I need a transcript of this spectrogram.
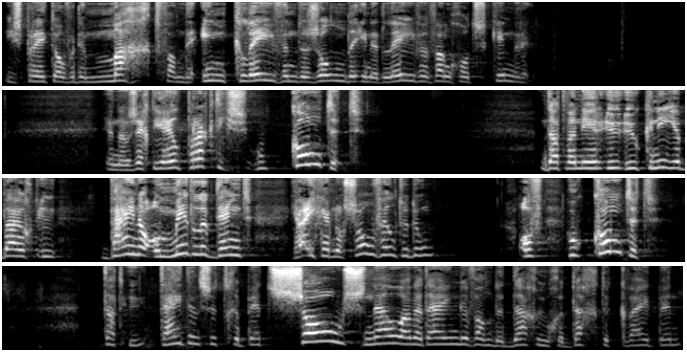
Die spreekt over de macht van de inklevende zonde in het leven van Gods kinderen. En dan zegt hij heel praktisch, hoe komt het dat wanneer u uw knieën buigt, u bijna onmiddellijk denkt, ja ik heb nog zoveel te doen? Of hoe komt het dat u tijdens het gebed zo snel aan het einde van de dag uw gedachten kwijt bent?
